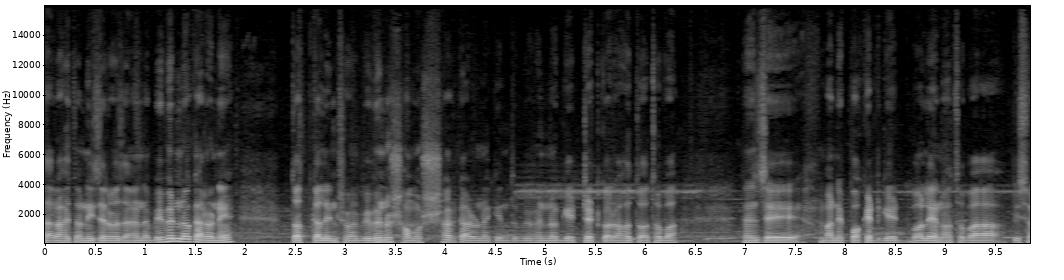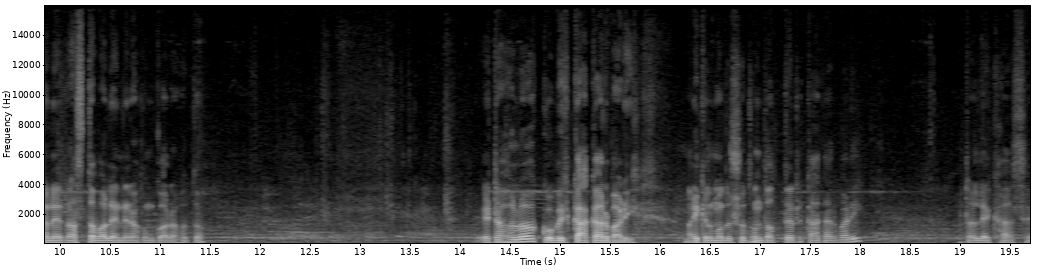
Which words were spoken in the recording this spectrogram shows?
তারা হয়তো নিজেরাও জানে না। বিভিন্ন কারণে, তৎকালীন সময় বিভিন্ন সমস্যার কারণে কিন্তু বিভিন্ন গেট টেট করা হতো, অথবা যে মানে পকেট গেট বলেন, অথবা পিছনের রাস্তা বলেন, এরকম করা হতো। এটা হলো কবির কাকার বাড়ি, মাইকেল মধুসূদন দত্তের কাকার বাড়ি। ওটা লেখা আছে,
